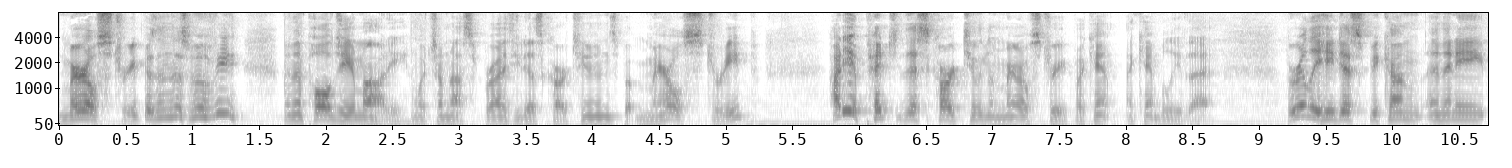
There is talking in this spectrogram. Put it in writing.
Meryl Streep is in this movie? And then Paul Giamatti, which I'm not surprised he does cartoons, but Meryl Streep? How do you pitch this cartoon to Meryl Streep? I can't I can't believe that. But really, he just become and then he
